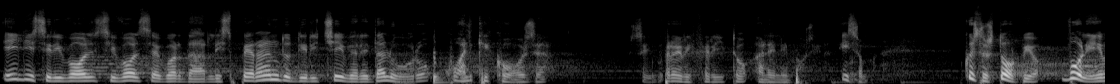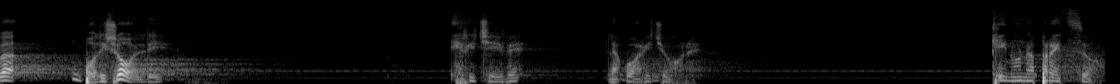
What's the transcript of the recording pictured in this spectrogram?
Egli si, rivol- si volse a guardarli sperando di ricevere da loro qualche cosa, sempre riferito all'elemosina. Insomma, questo storpio voleva un po' di soldi e riceve la guarigione, che non ha prezzo,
